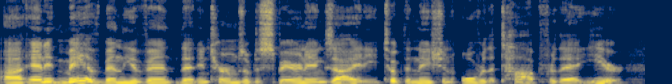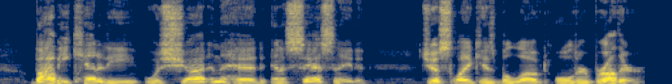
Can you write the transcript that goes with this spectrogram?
uh, and it may have been the event that, in terms of despair and anxiety, took the nation over the top for that year. Bobby Kennedy was shot in the head and assassinated, just like his beloved older brother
